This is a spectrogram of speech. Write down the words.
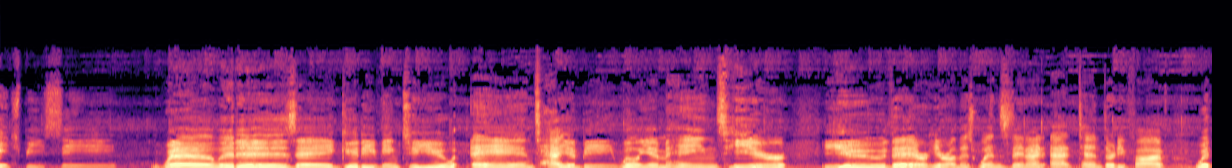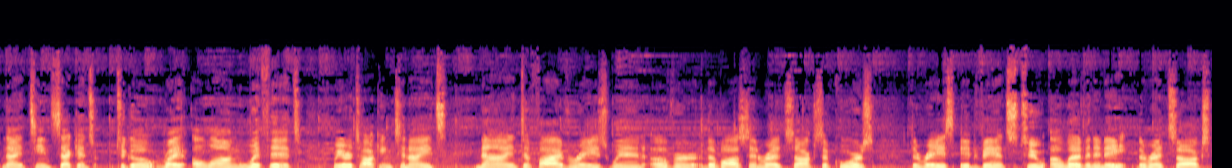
HBC. Well, it is a good evening to you and how you be. William Haynes here, you there, here on this Wednesday night at 10:35 with 19 seconds to go right along with it. We are talking tonight's 9 to 5 Rays win over the Boston Red Sox, of course. The Rays advance to 11 and 8. The Red Sox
